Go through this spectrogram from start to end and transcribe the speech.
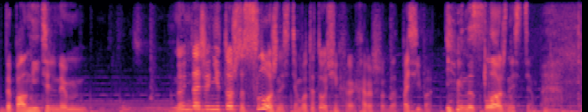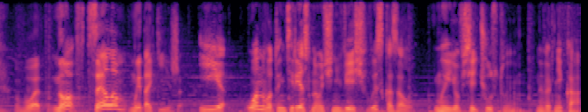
дополнительным, ну, даже не то, что сложностям. Вот это очень хор- хорошо, да, спасибо. Именно сложностям. Вот. Но в целом мы такие же. И он вот интересную очень вещь высказал, мы ее все чувствуем, наверняка.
